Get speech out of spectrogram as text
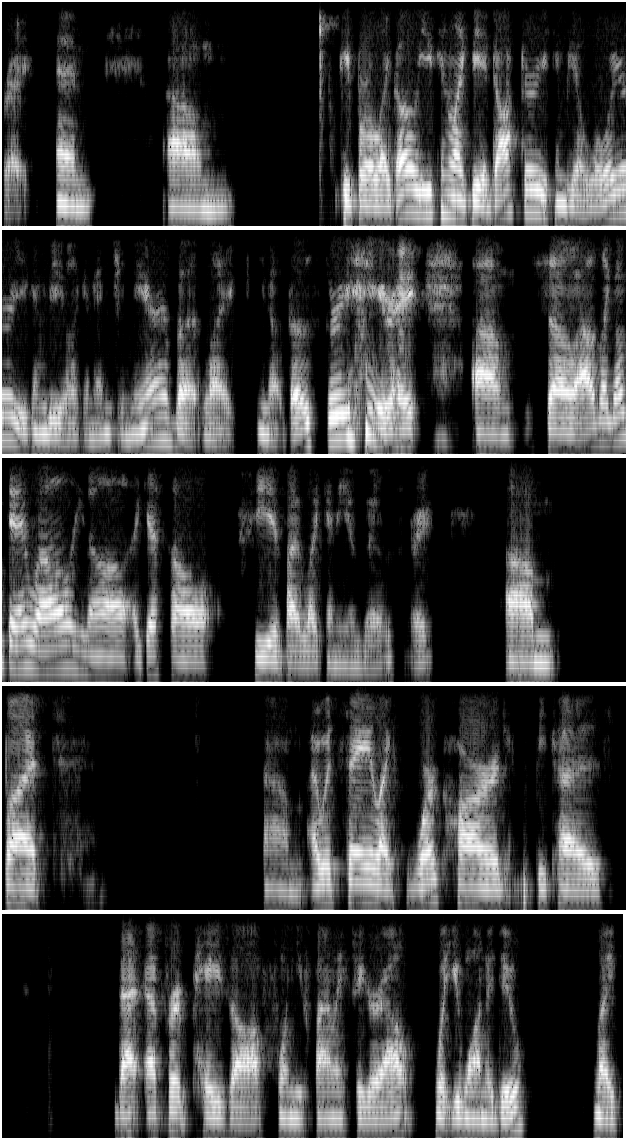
Right, and um, people are like, oh, you can like be a doctor, you can be a lawyer, you can be like an engineer, but like, you know, those three, right? Um, so I was like, okay, well, you know, I guess I'll see if I like any of those, right? Um, but um, I would say like work hard because that effort pays off when you finally figure out what you want to do. Like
